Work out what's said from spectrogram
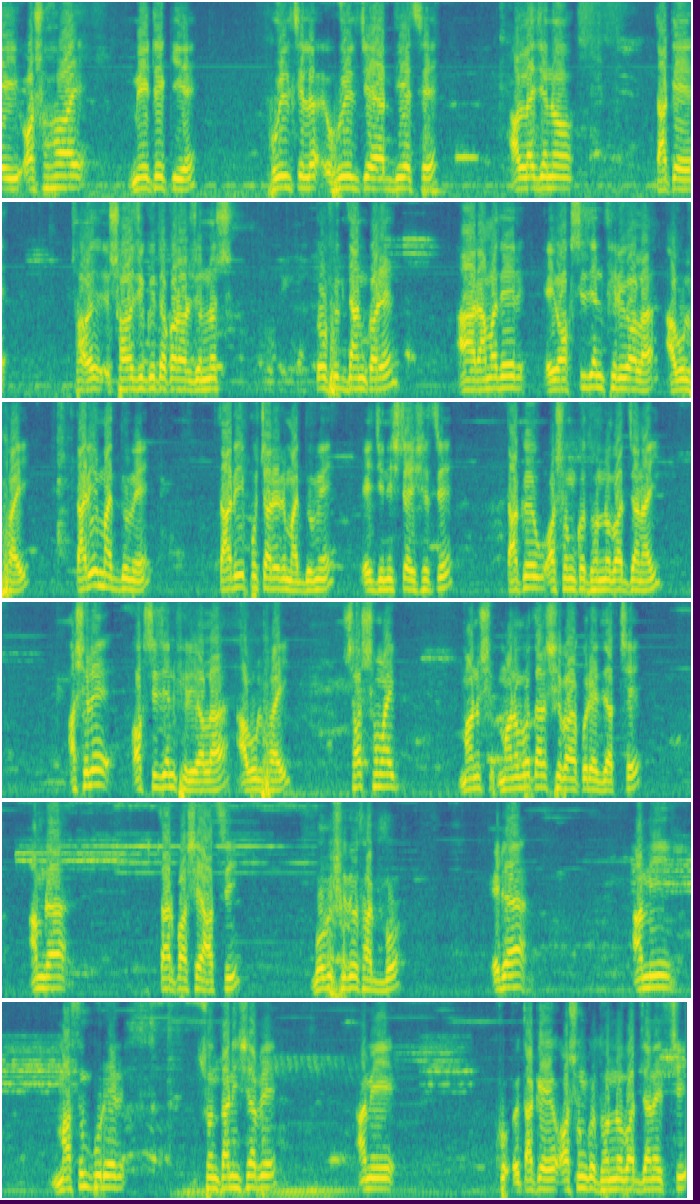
এই অসহায় মেয়েটিকে হুইল হুইল চেয়ার দিয়েছে। আল্লাহ যেন তাকে সহ- সহযোগিতা করার জন্য তৌফিক দান করেন। আর আমাদের এই অক্সিজেন ফেরিওয়ালা আবুল ভাই, তারই মাধ্যমে, তারই প্রচারের মাধ্যমে এই জিনিসটা এসেছে। তাকেও অসংখ্য ধন্যবাদ জানাই। আসলে অক্সিজেন ফেরিওয়ালা আবুল ভাই সবসময় মানুষ, মানবতার সেবা করে যাচ্ছে। আমরা তার পাশে আছি। ভবিষ্যতেও থাকব। এটা আমি মাসুমপুরের সন্তান হিসাবে আমি তাকে অসংখ্য ধন্যবাদ জানাচ্ছি।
